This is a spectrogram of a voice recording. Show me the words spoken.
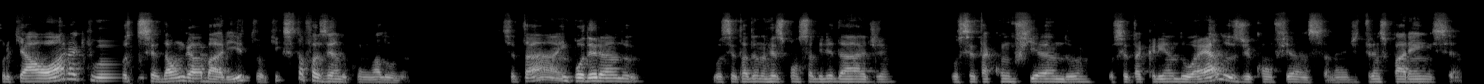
Porque a hora que você dá um gabarito, o que, que você está fazendo com o aluno? Você está empoderando, você está dando responsabilidade, você está confiando, você está criando elos de confiança, né, de transparência.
